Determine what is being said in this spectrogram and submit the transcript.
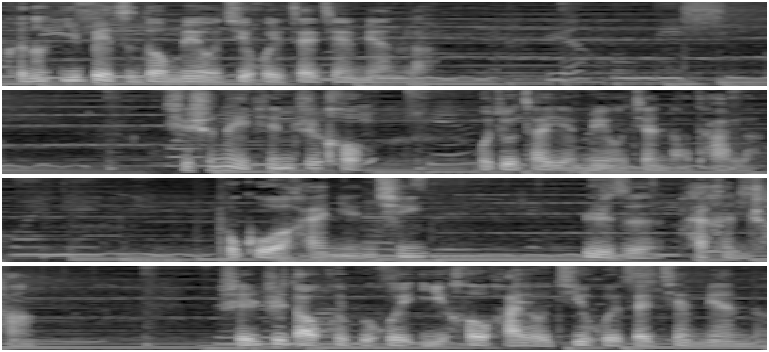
可能一辈子都没有机会再见面了。其实那天之后，我就再也没有见到他了。不过还年轻，日子还很长，谁知道会不会以后还有机会再见面呢？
